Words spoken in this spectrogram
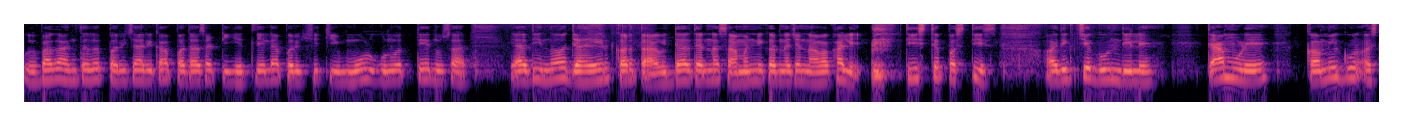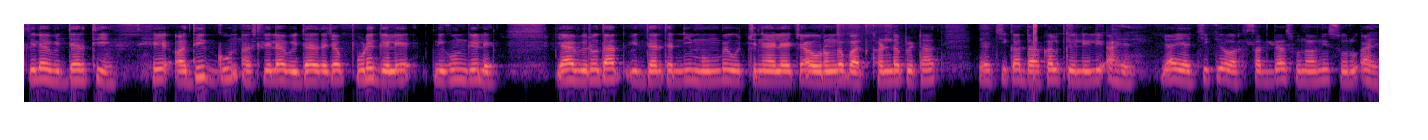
विभागाअंतर्गत परिचारिका पदासाठी घेतलेल्या परीक्षेची मूळ गुणवत्तेनुसार यादी न जाहीर करता विद्यार्थ्यांना सामान्यीकरणाच्या नावाखाली तीस ते पस्तीस अधिकचे गुण दिले. त्यामुळे कमी गुण असलेल्या विद्यार्थी हे अधिक गुण असलेल्या विद्यार्थ्याच्या पुढे गेले निघून गेले. या विरोधात विद्यार्थ्यांनी मुंबई उच्च न्यायालयाच्या औरंगाबाद खंडपीठात याचिका दाखल केलेली आहे. या याचिकेवर सध्या सुनावणी सुरू आहे.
